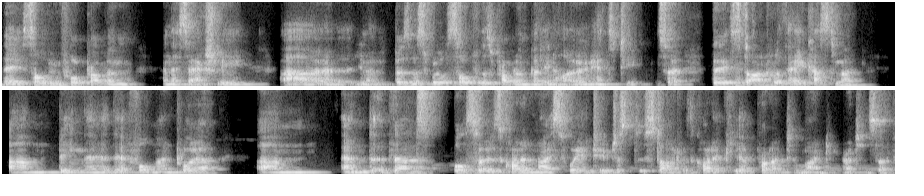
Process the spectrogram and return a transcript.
they're solving for a problem, and they say, actually, uh, you know, business will solve for this problem, but in our own entity. So they start with a customer um, being their, their former employer. Um, and that also is quite a nice way to just start with quite a clear product in mind, right? And so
